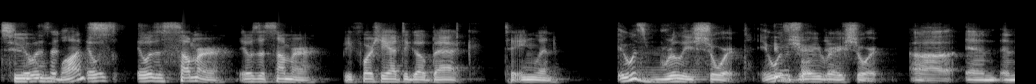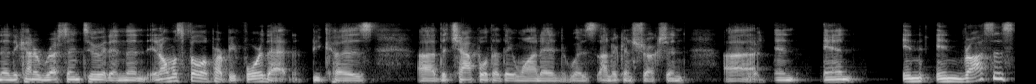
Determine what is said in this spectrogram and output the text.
Two it was a, months? It was it was a summer. It was a summer before she had to go back to England. It was really short. It, was, was short, very, yeah. very short. Uh, and and then they kind of rushed into it, and then it almost fell apart before that because uh, the chapel that they wanted was under construction. Uh, And and in in Ross's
